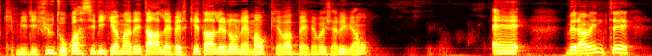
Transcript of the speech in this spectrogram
che mi rifiuto quasi di chiamare tale perché tale non è, ma ok, va bene, poi ci arriviamo. È veramente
